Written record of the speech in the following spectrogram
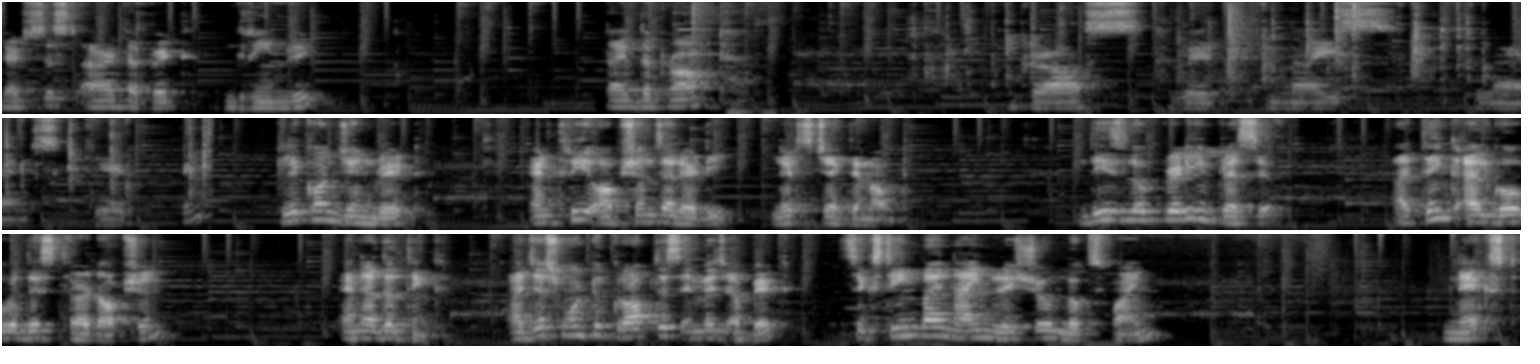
let's just add a bit greenery. Type the prompt grass with nice landscaping. Click on generate and three options are ready. Let's check them out. These look pretty impressive. I think I'll go with this third option. Another thing I just want to crop this image a bit. 16 by 9 ratio looks fine. Next,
